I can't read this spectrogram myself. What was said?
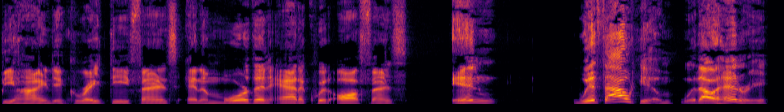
behind a great defense and a more than adequate offense in without him, without Henry,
